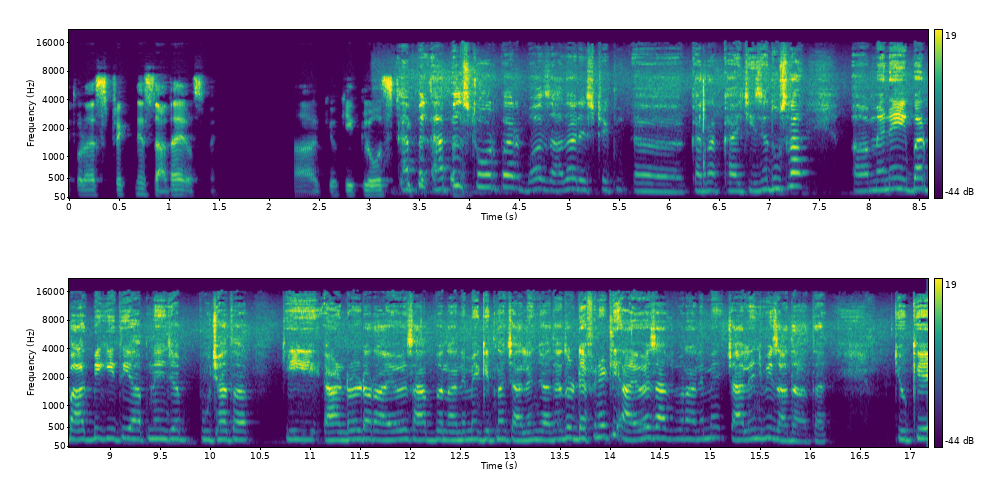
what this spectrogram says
थोड़ा स्ट्रिक्टनेस ज़्यादा है उसमें। क्योंकि क्लोज एप्पल एप्पल स्टोर पर बहुत ज़्यादा रिस्ट्रिक्ट कर रखा है चीज़ें। दूसरा आ, मैंने एक बार बात भी की थी आपने जब पूछा था कि एंड्रॉयड और आईओएस ऐप बनाने में कितना चैलेंज आता है तो डेफिनेटली आईओएस ऐप्स बनाने में चैलेंज भी ज़्यादा आता है। क्योंकि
